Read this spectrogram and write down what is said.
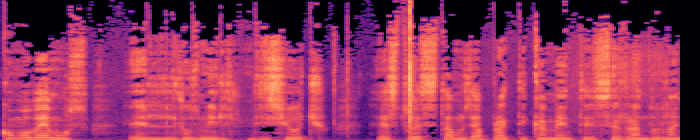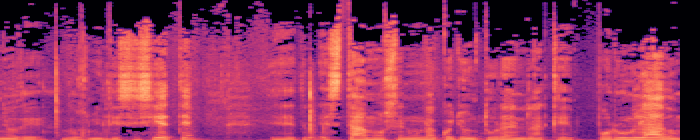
cómo vemos el 2018. Esto es, estamos ya prácticamente cerrando el año de 2017. Eh, estamos en una coyuntura en la que, por un lado,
